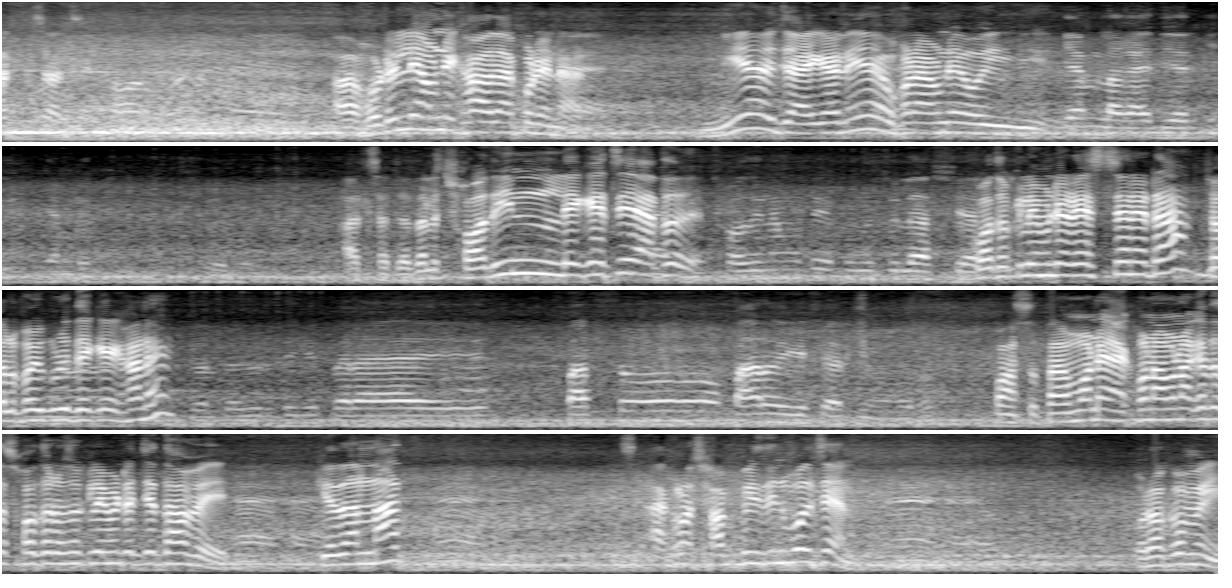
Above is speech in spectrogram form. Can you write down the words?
আচ্ছা আচ্ছা। আর হোটেলে আপনি খাওয়া দাওয়া করে নেন হ্যাঁ। নিয়ে জায়গা নিয়ে ওখানে আপনি ওই ক্যাম্প লাগাই দিই আর কি আচ্ছা আচ্ছা। তাহলে ছদিন লেগেছে এত ছদিনের মধ্যে চলে আসছে কত কিলোমিটার এসছেন এটা? জলপাইগুড়ি থেকে এখানে? জলপাইগুড়ি থেকে প্রায় পাঁচশো পার হয়ে গেছে আর কি মনে। পাঁচশো তার মানে এখন আপনাকে তো সতেরোশো কিলোমিটার যেতে হবে। হ্যাঁ হ্যাঁ। কেদারনাথ? হ্যাঁ এখনও ছাব্বিশ দিন বলছেন? ওরকমই?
